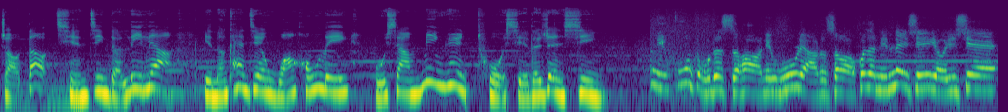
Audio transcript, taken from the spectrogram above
找到前进的力量，也能看见王红玲不向命运妥协的韧性。你孤独的时候，你无聊的时候，或者你内心有一些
